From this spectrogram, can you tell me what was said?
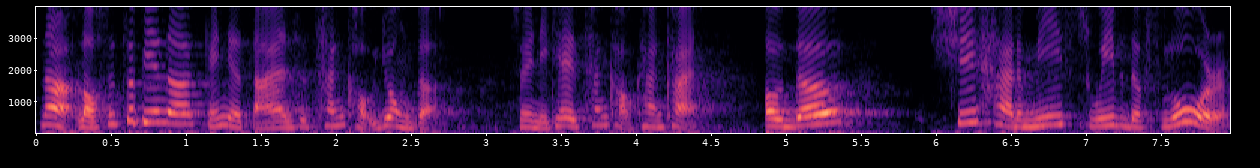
那老师这边呢，给你的答案是参考用的，所以你可以参考看看。Although she had me sweep the floor.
